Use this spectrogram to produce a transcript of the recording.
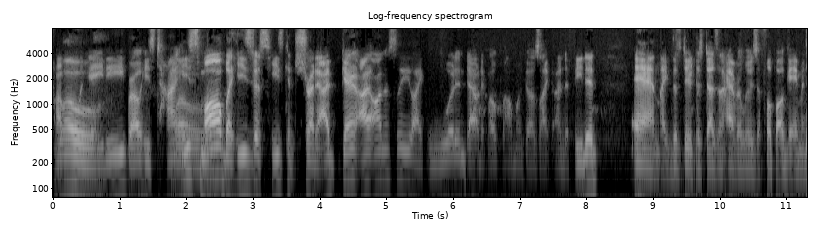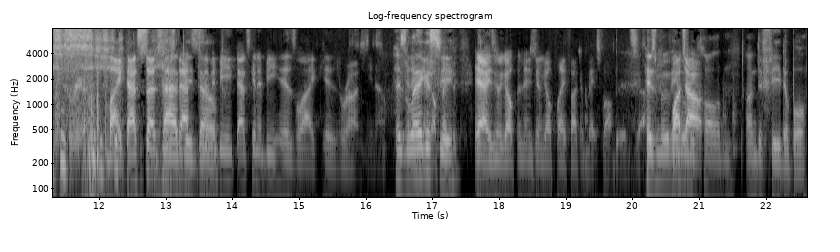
probably Whoa. eighty, bro. He's tiny. He's small, but he's just he's can shred it. I guarantee, I honestly like wouldn't doubt if Oklahoma goes like undefeated, and like this dude just doesn't ever lose a football game in his career. like that's that's just, That'd that's gonna be that's gonna be his like his run, you know. His And he's go legacy, play- yeah, he's gonna go and then he's gonna go play fucking baseball, dude. So. his movie Watch will out. be called Undefeatable.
